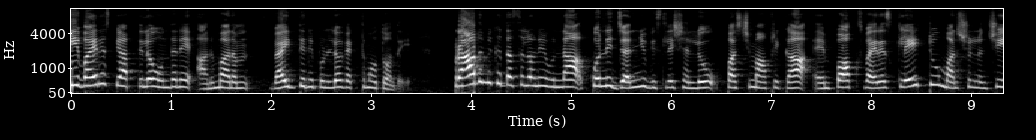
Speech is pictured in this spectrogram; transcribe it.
ఈ వైరస్ వ్యాప్తిలో ఉందనే అనుమానం వైద్య నిపుణుల్లో వ్యక్తమవుతోంది. ప్రాథమిక దశలోనే ఉన్న కొన్ని జన్యు విశ్లేషణలు పశ్చిమాఫ్రికా ఎంపాక్స్ వైరస్ క్లేట్ టూ మనుషుల నుంచి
